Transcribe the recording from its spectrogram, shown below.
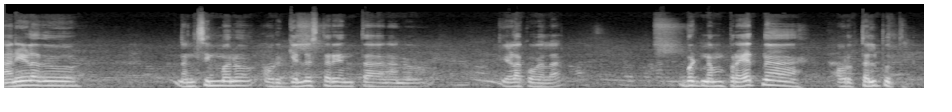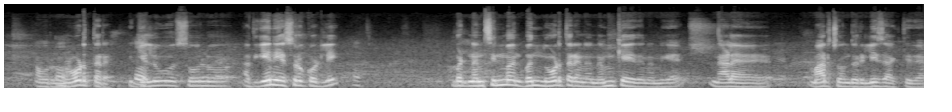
ನಾನು ಹೇಳೋದು ನನ್ನ ಸಿನಿಮಾನು ಅವ್ರು ಗೆಲ್ಲಿಸ್ತಾರೆ ಅಂತ ನಾನು ಹೇಳೋಕ್ಕೋಗಲ್ಲ ಬಟ್ ನಮ್ಮ ಪ್ರಯತ್ನ ಅವ್ರಿಗೆ ತಲುಪುತ್ತೆ. ಅವ್ರು ನೋಡ್ತಾರೆ. ಗೆಲುವು ಸೋಲು ಅದೇನು ಹೆಸರು ಕೊಡಲಿ? ಬಟ್ ನನ್ನ ಸಿನಿಮಾ ಬಂದು ನೋಡ್ತಾರೆ ನನ್ನ ನಂಬಿಕೆ ಇದೆ ನನಗೆ. ನಾಳೆ ಮಾರ್ಚ್ ಒಂದು ರಿಲೀಸ್ ಆಗ್ತಿದೆ.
